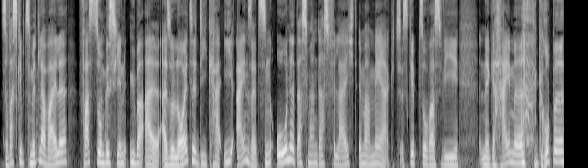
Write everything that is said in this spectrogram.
Sowas gibt's mittlerweile fast so ein bisschen überall. Also Leute, die KI einsetzen, ohne dass man das vielleicht immer merkt. Es gibt sowas wie eine geheime Gruppe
